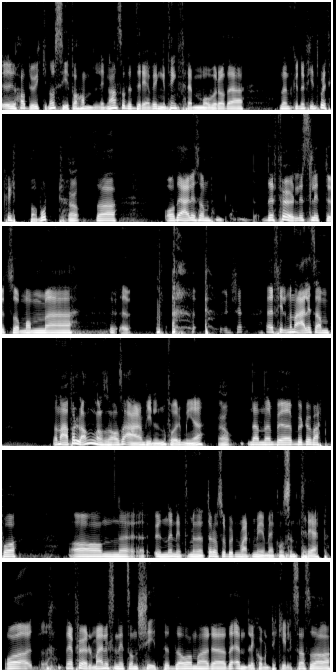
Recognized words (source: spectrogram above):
eh, hadde jo ikke noe å si for handlinga, så det drev ingenting fremover, og det, den kunne fint blitt klippa bort. Ja. Så, og det er liksom Det føles litt ut som om eh, Unnskyld. Eh, Filmen er liksom Den er for lang, altså, og så er den villen for mye. Ja. Den eh, burde vært på eh, under 90 minutter, og så burde den vært mye mer konsentrert. Og jeg føler meg liksom litt sånn cheated og når det endelig kommer til Kilsa, så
